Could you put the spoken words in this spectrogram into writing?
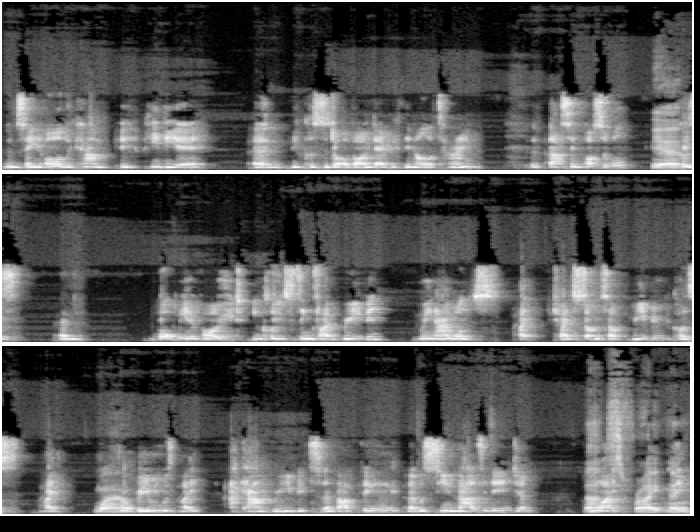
them saying, oh, they can't be PDA um, because they don't avoid everything all the time. That's impossible yeah, because um, what we avoid includes things like breathing. I mean, I once like tried to stop myself breathing because like my wow, brain was like, I can't breathe, it's a bad thing. I was seeing that as a danger. I'm like, that's frightening.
